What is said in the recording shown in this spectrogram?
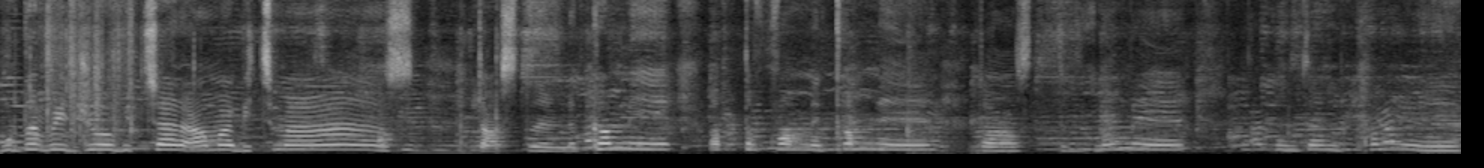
Burada video biter ama bitmez. Justin the coming, what the fun coming? Justin the coming, what the fun coming?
